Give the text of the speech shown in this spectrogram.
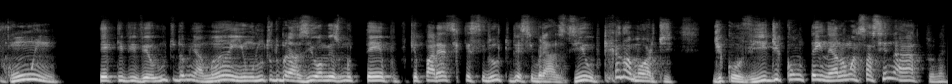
ruim ter que viver o luto da minha mãe e um luto do Brasil ao mesmo tempo, porque parece que esse luto desse Brasil, porque cada morte de Covid contém nela um assassinato, né?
